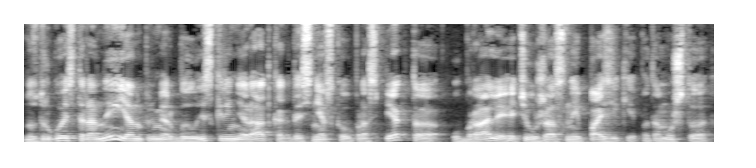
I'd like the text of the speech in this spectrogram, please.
Но с другой стороны, я, например, был искренне рад, когда с Невского проспекта убрали эти ужасные пазики, потому что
